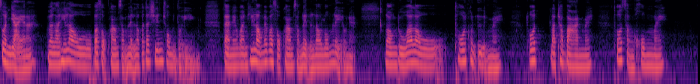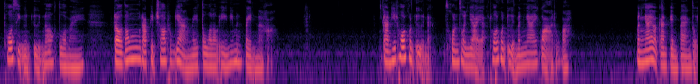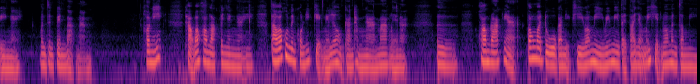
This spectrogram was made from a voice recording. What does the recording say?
ส่วนใหญ่นะ เวลาที่เราประสบความสำเร็จเราก็จะชื่นชมตัวเอง แต่ในวันที่เราไม่ประสบความสำเร็จหรือเราล้มเหลวเนี่ย ลองดูว่าเราโทษคนอื่นไหม โทษรัฐบาลไหม โทษสังคมไหม โทษสิ่งอื่น ๆ นอกตัวไหม เราต้องรับผิดชอบทุกอย่างในตัวเราเองที่มันเป็นนะคะ การที่โทษคนอื่นเนี่ยคนส่วนใหญ่อะโทษคนอื่นมันง่ายกว่าถูกปะมันง่ายกว่าการเปลี่ยนแปลงตัวเองไง มันจึงเป็นแบบนั้น คราวนี้ถามว่าความรักเป็นยังไง แต่ว่าคุณเป็นคนที่เก่งในเรื่องของการทำงานมากเลยนะ เออ ความรักเนี่ยต้องมาดูกันอีกทีว่ามีไม่มีแต่ตายังไม่เห็นว่ามันจะมี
